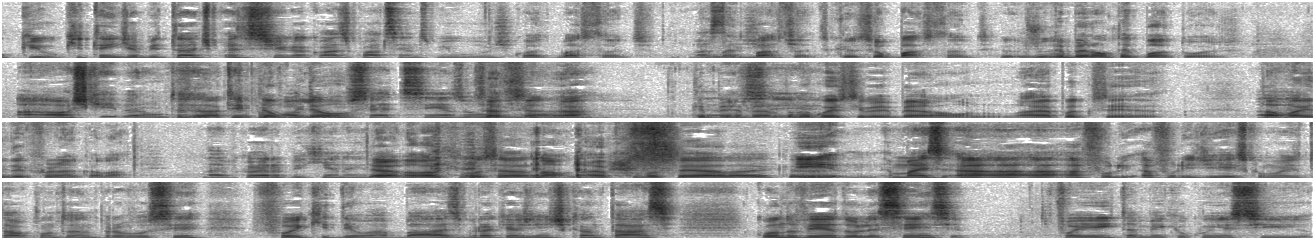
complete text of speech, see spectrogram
o, que, o que tem de habitante, mas chega a quase 400 mil hoje. Quase bastante. Bastante Bastante. Cresceu bastante. O Ribeirão tem quanto hoje? Ah, acho que Ribeirão tem, tem que por tem um volta milhão? uns 700 ou 700, um milhão, é? né? Porque É, Ribeirão também conhecia Ribeirão, na época que você estava ainda em Franca lá. Na época eu era pequeno ainda. É, na hora que você era. Não, na época que você era. é E, mas a, a, a, a Folia de Reis, como eu estava contando para você, foi que deu a base para que a gente cantasse. Quando veio a adolescência, foi aí também que eu conheci,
